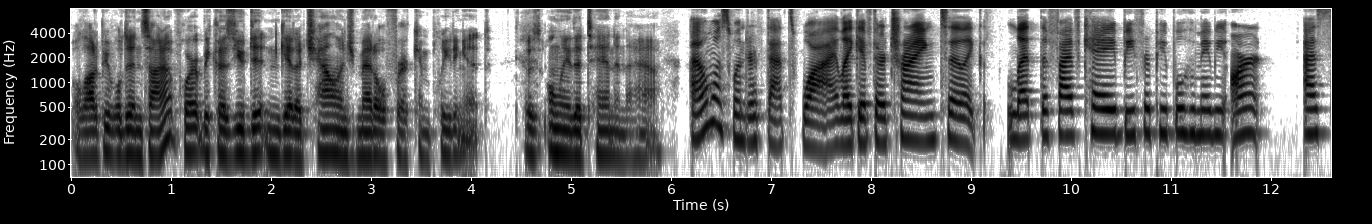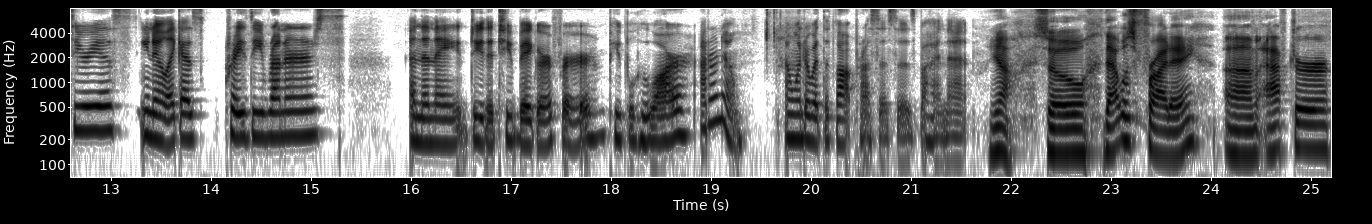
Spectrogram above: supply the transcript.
a lot of people didn't sign up for it because you didn't get a challenge medal for completing it. It was only the 10 and a half. I almost wonder if that's why. Like if they're trying to like let the 5k be for people who maybe aren't as serious, you know, like as crazy runners and then they do the two bigger for people who are. I don't know. I wonder what the thought process is behind that. Yeah. So that was Friday. Um, after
